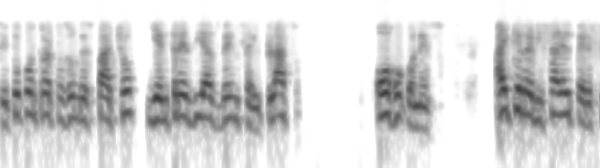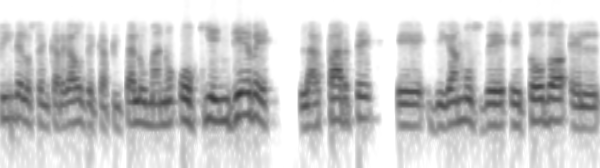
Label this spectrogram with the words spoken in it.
si tú contratas un despacho y en tres días vence el plazo. Ojo con eso. Hay que revisar el perfil de los encargados de capital humano o quien lleve la parte, eh, digamos, de eh, todo el,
